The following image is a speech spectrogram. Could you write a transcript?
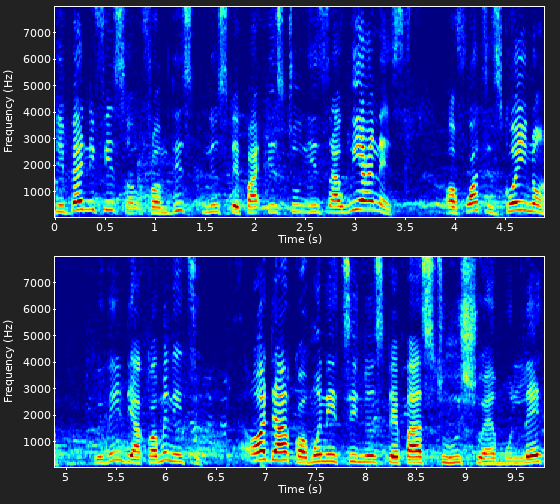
The benefits of, from this newspaper is to is awareness of what is going on within their community. Other community newspapers too should emulate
